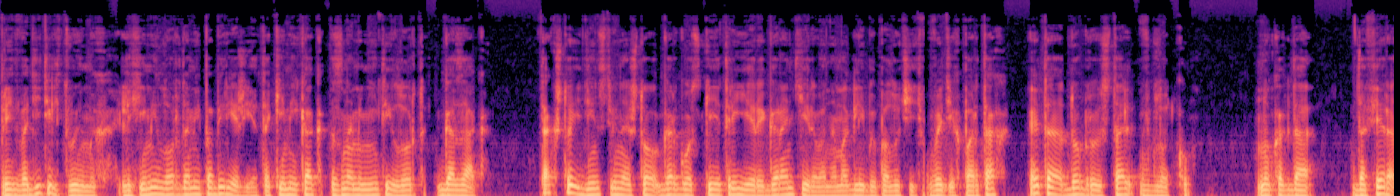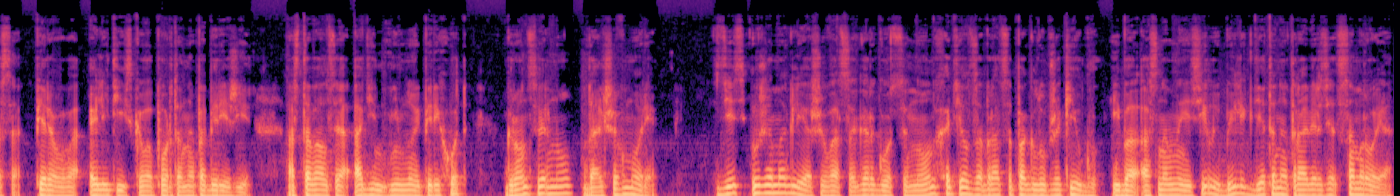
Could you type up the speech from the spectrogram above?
предводительствуемых лихими лордами побережья, такими как знаменитый лорд Газак. Так что единственное, что горгостские триеры гарантированно могли бы получить в этих портах, это добрую сталь в глотку. Но когда до Фероса, первого элитийского порта на побережье, оставался один дневной переход – Грон свернул дальше в море. Здесь уже могли ошиваться горгосцы, но он хотел забраться поглубже к югу, ибо основные силы были где-то на траверзе Самроя.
